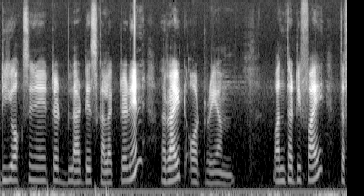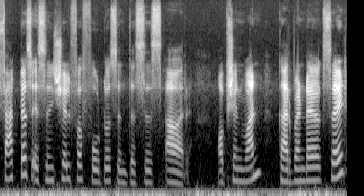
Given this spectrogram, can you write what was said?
Deoxygenated blood is collected in right atrium. 135 the factors essential for photosynthesis are option 1 carbon dioxide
